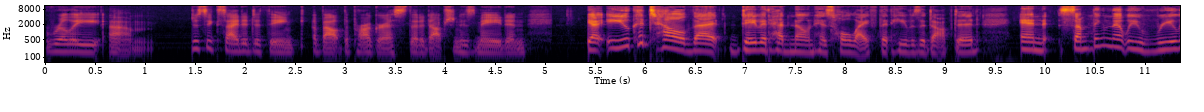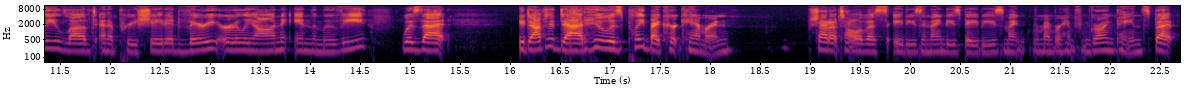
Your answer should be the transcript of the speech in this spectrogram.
really um, just excited to think about the progress that adoption has made. And Yeah, you could tell that David had known his whole life that he was adopted. And something that we really loved and appreciated very early on in the movie was that the adopted dad, who was played by Kirk Cameron, shout out to all of us 80s and 90s babies, might remember him from Growing Pains, but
